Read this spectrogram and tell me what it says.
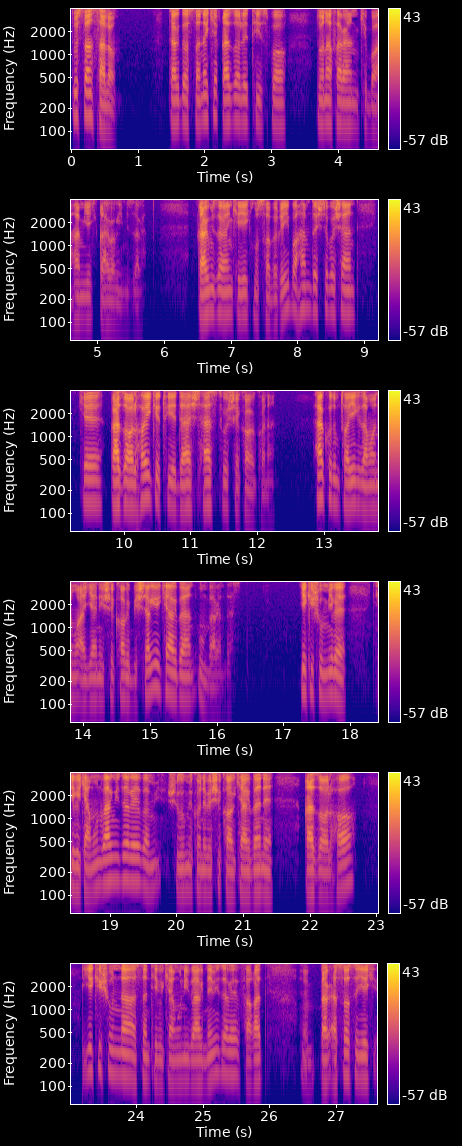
دوستان سلام. در داستانه که غزال تیز با دو نفرن که با هم یک قراری می‌ذارن. قرار می‌ذارن که یک مسابقه با هم داشته باشن که غزال هایی که توی دشت هست رو شکار کنن. هر کدوم تا یک زمان معینی شکار بیشتری کردن اون برنده است. یکیشون میره تیر کمون ور میداره و شروع می‌کنه به شکار کردن غزال ها یکیشون نه اصلا تیر کمونی بر نمیداره فقط بر اساس یک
